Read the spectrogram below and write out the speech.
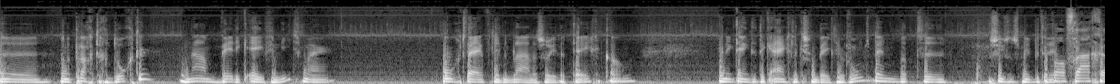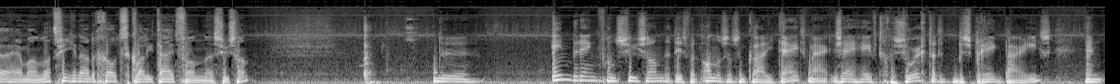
Uh, van een prachtige dochter. Naam weet ik even niet, maar ongetwijfeld in de bladen zul je dat tegenkomen. En ik denk dat ik eigenlijk zo'n beetje rond ben wat uh, Suzanne Smit betreft. Ik heb wel een vraag Herman. Wat vind je nou de grootste kwaliteit van Suzanne? De inbreng van Suzanne, dat is wat anders dan een kwaliteit, maar zij heeft gezorgd dat het bespreekbaar is. En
